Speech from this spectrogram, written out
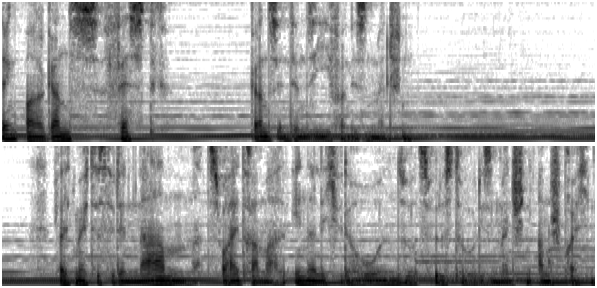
Denk mal ganz fest, ganz intensiv an diesen Menschen. Vielleicht möchtest du den Namen zwei, dreimal innerlich wiederholen, so als würdest du diesen Menschen ansprechen.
